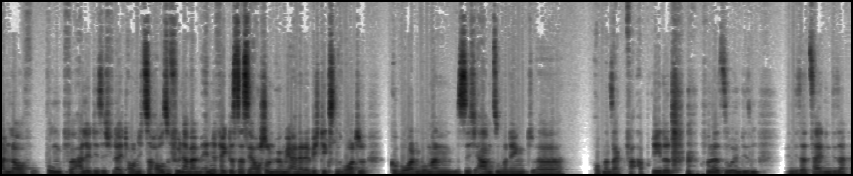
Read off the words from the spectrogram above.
Anlaufpunkt für alle, die sich vielleicht auch nicht zu Hause fühlen. Aber im Endeffekt ist das ja auch schon irgendwie einer der wichtigsten Orte geworden, wo man sich abends unbedingt, äh, ob man sagt, verabredet oder so in diesem, in dieser Zeit, in dieser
